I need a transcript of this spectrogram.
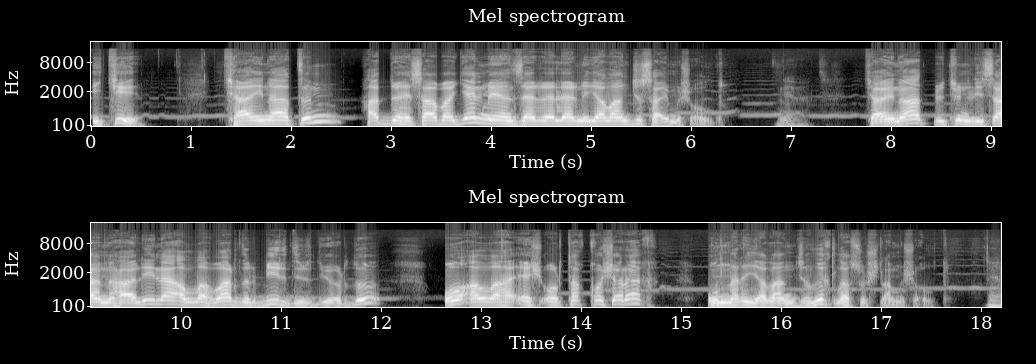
İki, kainatın haddü hesaba gelmeyen zerrelerini yalancı saymış oldu. Evet. Kainat bütün lisan haliyle Allah vardır birdir diyordu. O Allah'a eş ortak koşarak onları yalancılıkla suçlamış oldu. Evet.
